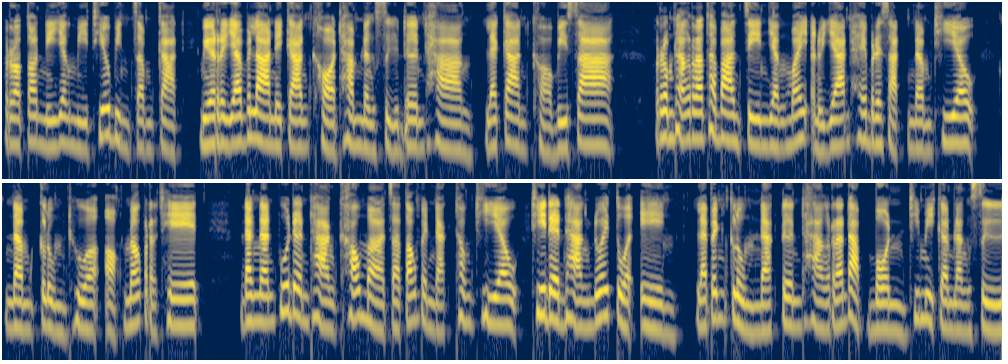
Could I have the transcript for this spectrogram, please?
เพราะตอนนี้ยังมีเที่ยวบินจำกัด มีระยะเวลาในการขอทำหนังสือเดินทาง และการขอวีซ่ารวมทั้งรัฐบาลจีนยังไม่อนุญาตให้บริษัทนำเที่ยวนำกลุ่มทัวร์ออกนอกประเทศ ดังนั้นผู้เดินทางเข้ามาจะต้องเป็นนักท่องเที่ยวที่เดินทางด้วยตัวเอง และเป็นกลุ่มนักเดินทางระดับบนที่มีกำลังซื้อ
